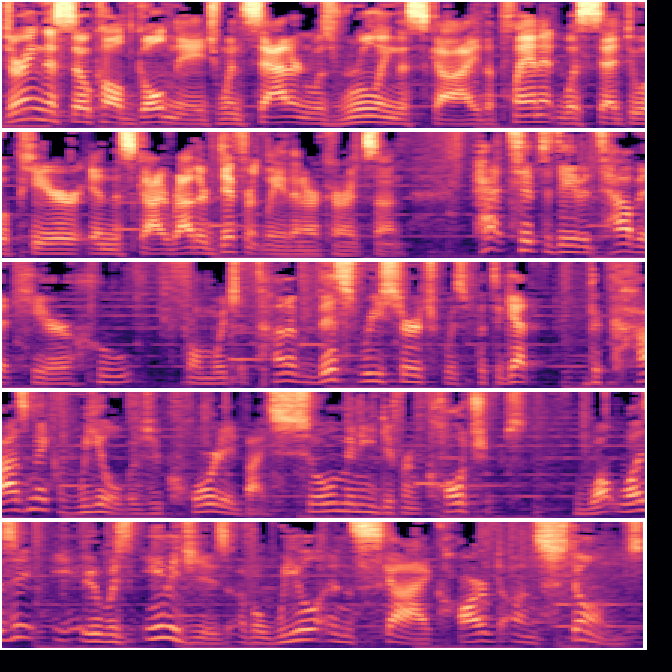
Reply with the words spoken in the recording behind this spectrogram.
During this so called Golden Age, when Saturn was ruling the sky, the planet was said to appear in the sky rather differently than our current sun. Hat tip to David Talbot here, who from which a ton of this research was put together. The cosmic wheel was recorded by so many different cultures. What was it? It was images of a wheel in the sky carved on stones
